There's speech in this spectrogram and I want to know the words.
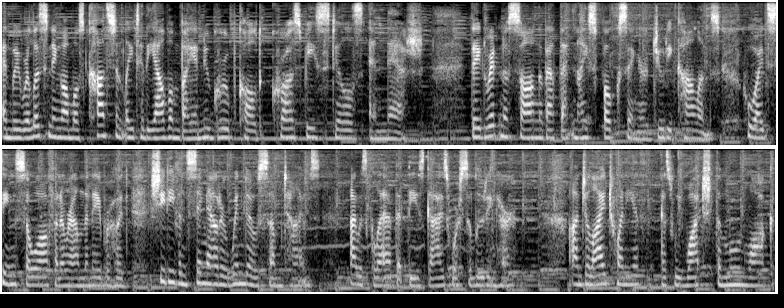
and we were listening almost constantly to the album by a new group called Crosby, Stills, and Nash. They'd written a song about that nice folk singer, Judy Collins, who I'd seen so often around the neighborhood. She'd even sing out her window sometimes. I was glad that these guys were saluting her. On July 20th, as we watched the moonwalk,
